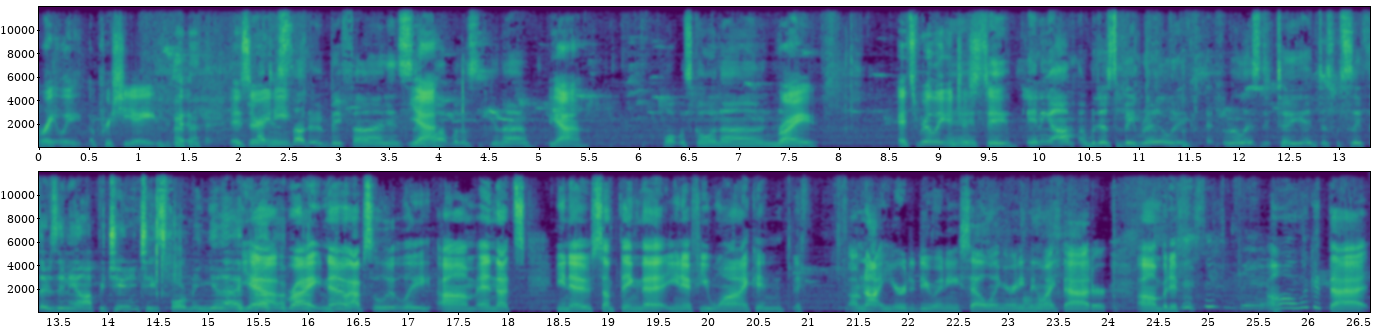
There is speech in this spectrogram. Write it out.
greatly appreciate. Is there I any? just thought it would be fun and see Yeah. what was, you know, yeah, what was going on. right. It's really And- and see interesting. any, um, just to be really realistic to you, just to see if there's any opportunities for me, you know. yeah, right. No, absolutely. Um, and that's you know something that you know if you want, I can. If I'm not here to do any selling or anything Uh-huh. like that, or um, but if This is big. Oh, look at that.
